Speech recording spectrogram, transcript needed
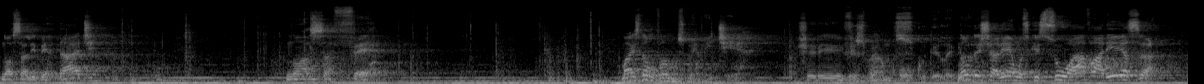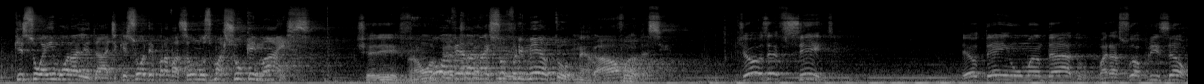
nossa liberdade, nossa fé. Mas não vamos permitir. Xerife, Espera um vamos. pouco, delegado. Não deixaremos que sua avareza, que sua imoralidade, que sua depravação nos machuquem mais. Xerife. Não haverá mais sofrimento. Não, foda-se. Joseph Seed, eu tenho um mandado para sua prisão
